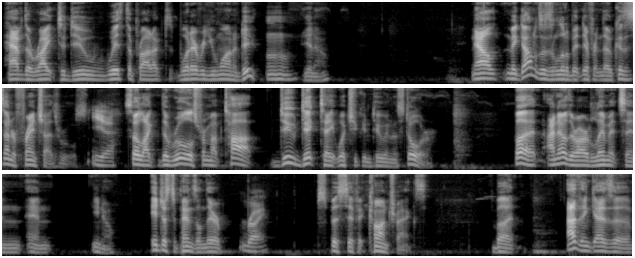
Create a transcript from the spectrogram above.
have the right to do with the product whatever you want to do, hmm you know. Now, McDonald's is a little bit different though cuz it's under franchise rules. yeah, So like the rules from up top do dictate what you can do in the store. But I know there are limits and and you know, it just depends on their right. specific contracts. But I think as a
